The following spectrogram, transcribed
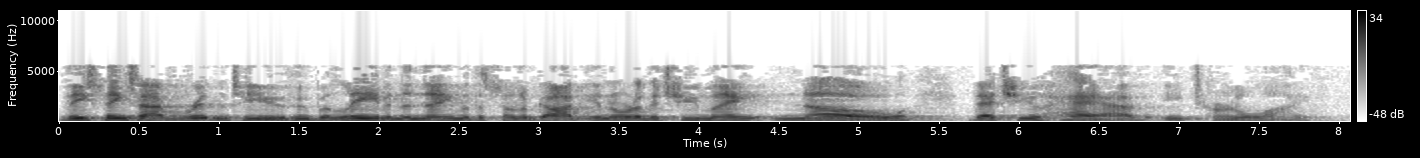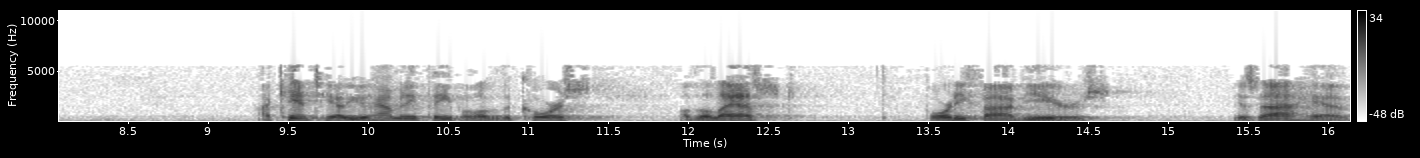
These things I've written to you who believe in the name of the Son of God in order that you may know that you have eternal life. I can't tell you how many people over the course of the last 45 years, as I have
